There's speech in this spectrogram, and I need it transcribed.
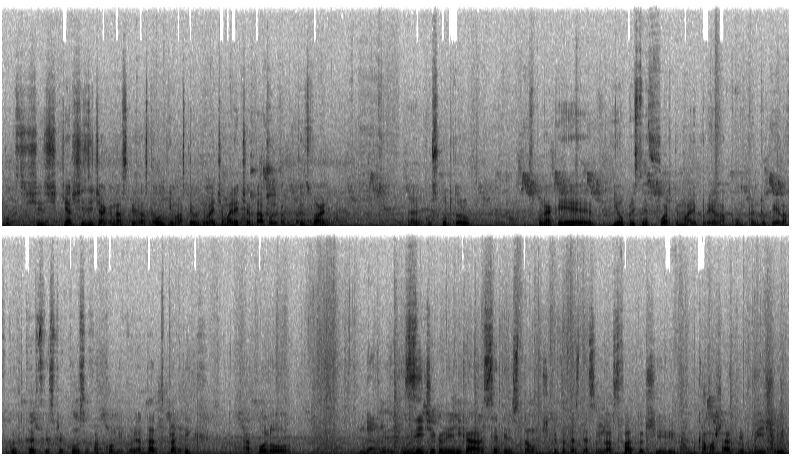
books și, și chiar și zicea când a scris asta ultima, asta e ultima, e cea mai recentă, a apărut acum câțiva ani uh, cu sculptorul. Spunea că e, e o presiune foarte mare pe el acum, pentru că el a făcut cărți despre cum să fac comicuri, a dat practic acolo Da. zice că nu e nimic set in stone și că toate astea sunt doar sfaturi și cam așa ar trebui și uite,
